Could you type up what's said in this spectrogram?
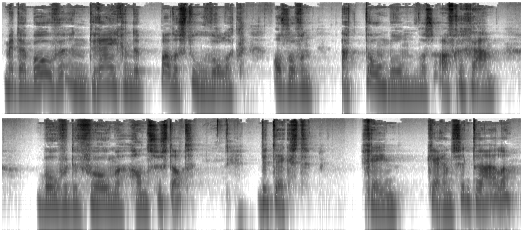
met daarboven een dreigende paddenstoelwolk, alsof een atoombom was afgegaan boven de vrome Hansestad. De tekst: geen kerncentrale.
